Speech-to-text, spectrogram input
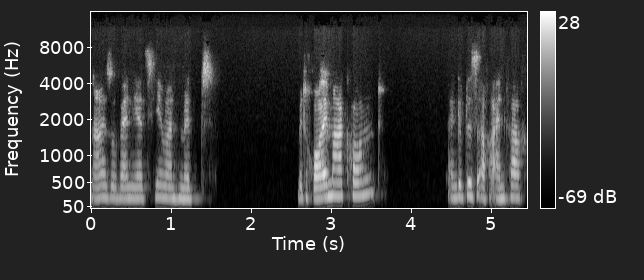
Also wenn jetzt jemand mit, mit Rheuma kommt, dann gibt es auch einfach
